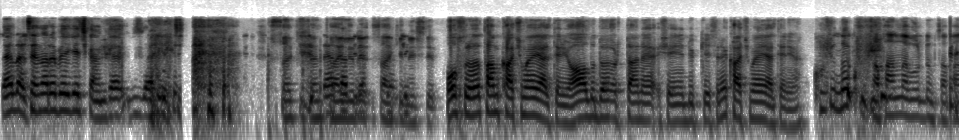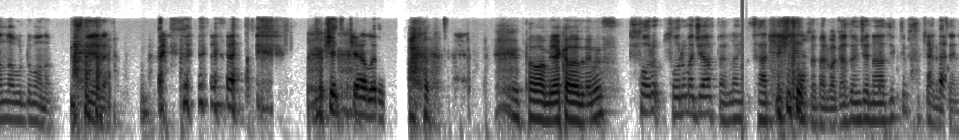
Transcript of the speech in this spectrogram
Serdar sen arabaya geç kanka. Güzel geç. Saklı Ben- Tyler'ı sakinleştir. O sırada tam kaçmaya yelteniyor. Aldı dört tane şeyini dükkesini kaçmaya yelteniyor. Kuşun da kuş. Sapanla vurdum. Sapanla vurdum onu. Düştü yere. Dükke dükke alırım. tamam yakaladınız. Soru, soruma cevap ver lan. Sertleştim bu sefer. Bak az önce naziktim sikerim seni.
